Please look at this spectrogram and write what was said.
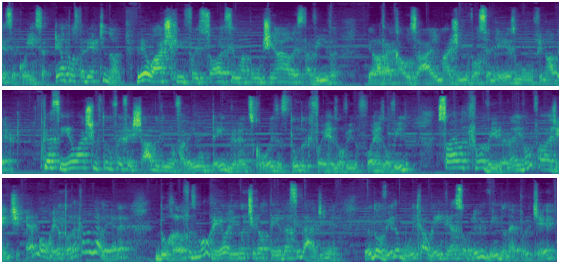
Ter sequência? Eu apostaria que não. Eu acho que foi só assim uma pontinha, ela está viva, ela vai causar, imagine você mesmo, um final aberto. Porque assim, eu acho que tudo foi fechado, que nem eu falei, não tem grandes coisas, tudo que foi resolvido foi resolvido, só ela que foi viva, né? E vamos falar, gente, é morreu toda aquela galera do Ruffles morreu ali no tiroteio da cidade, né? Eu duvido muito que alguém tenha sobrevivido, né? Porque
